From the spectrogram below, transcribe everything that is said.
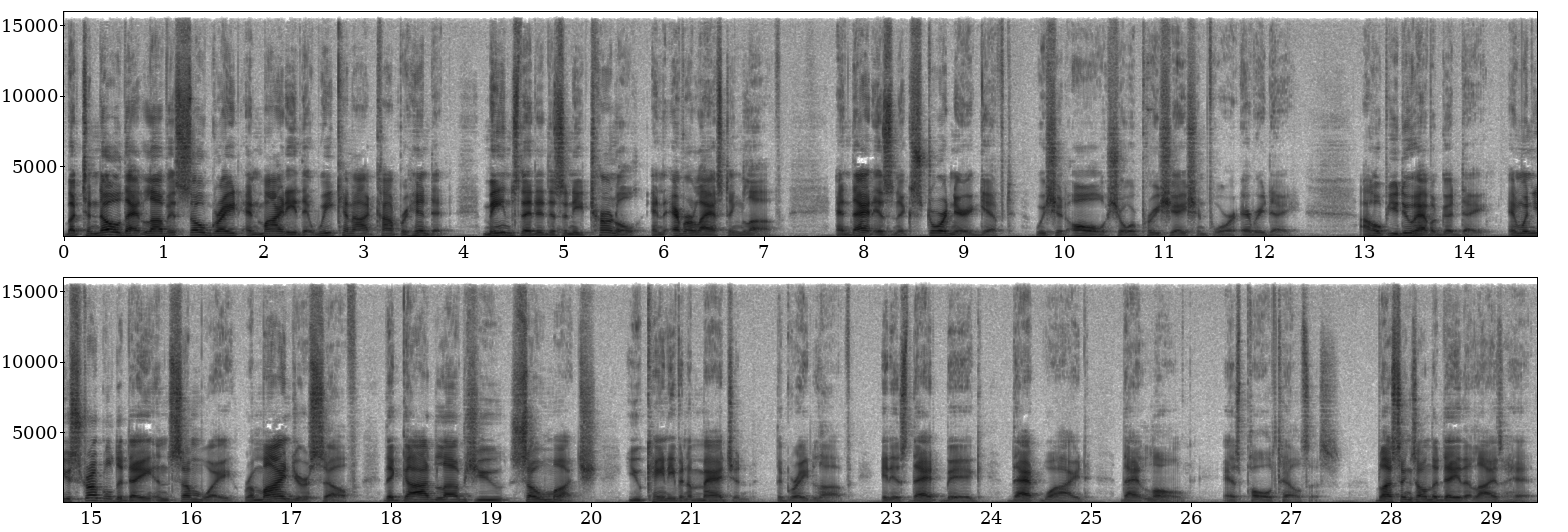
But to know that love is so great and mighty that we cannot comprehend it means that it is an eternal and everlasting love. And that is an extraordinary gift we should all show appreciation for every day. I hope you do have a good day. And when you struggle today in some way, remind yourself that God loves you so much you can't even imagine the great love. It is that big, that wide, that long, as Paul tells us. Blessings on the day that lies ahead.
